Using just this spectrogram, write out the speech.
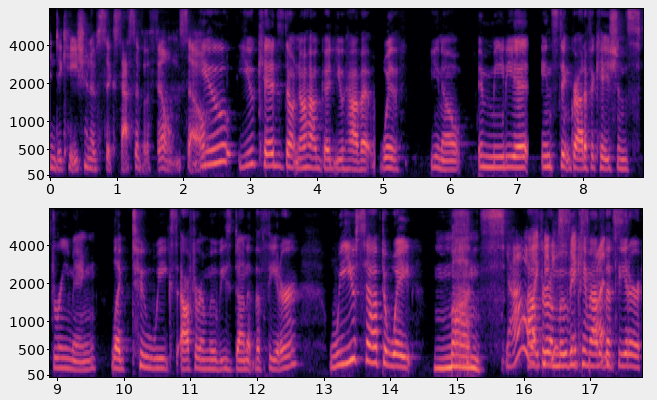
indication of success of a film. So You you kids don't know how good you have it with, you know, immediate instant gratification streaming like 2 weeks after a movie's done at the theater. We used to have to wait months Yeah, like after a movie came out of the theater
